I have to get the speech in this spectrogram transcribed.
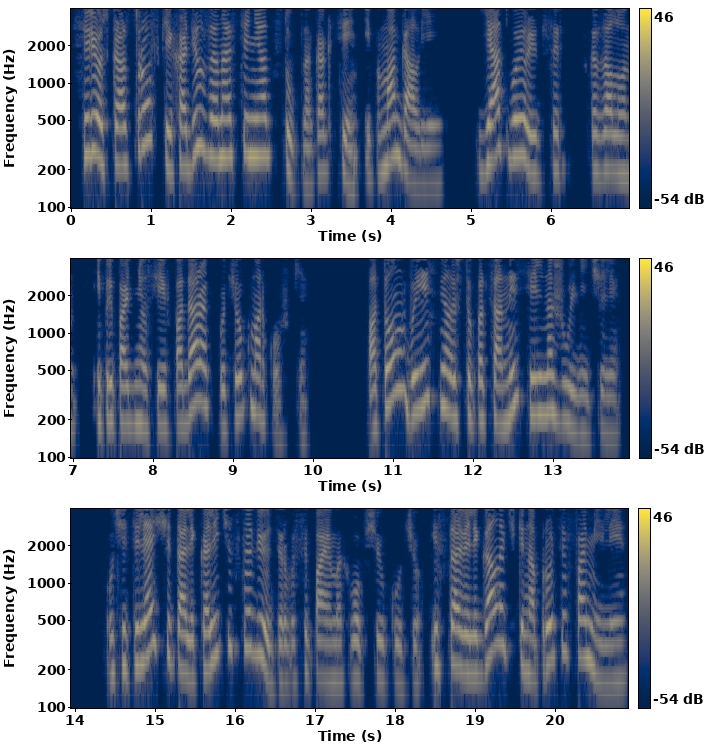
Сережка Островский ходил за Настей неотступно, как тень, и помогал ей. «Я твой рыцарь», — сказал он, и преподнес ей в подарок пучок морковки. Потом выяснилось, что пацаны сильно жульничали. Учителя считали количество ведер, высыпаемых в общую кучу, и ставили галочки напротив фамилии.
